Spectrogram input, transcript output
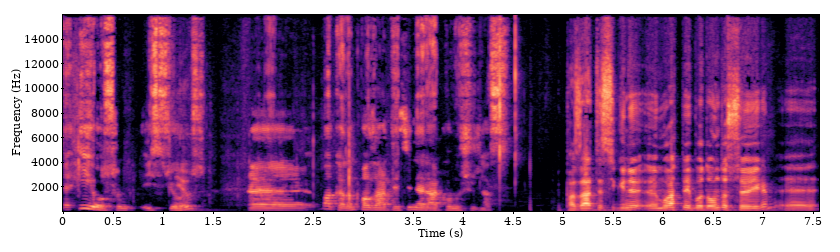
e, iyi olsun istiyoruz. İyi E, bakalım pazartesi neler konuşacağız. Pazartesi günü e, Murat Bey burada onu da söyleyeyim. E,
